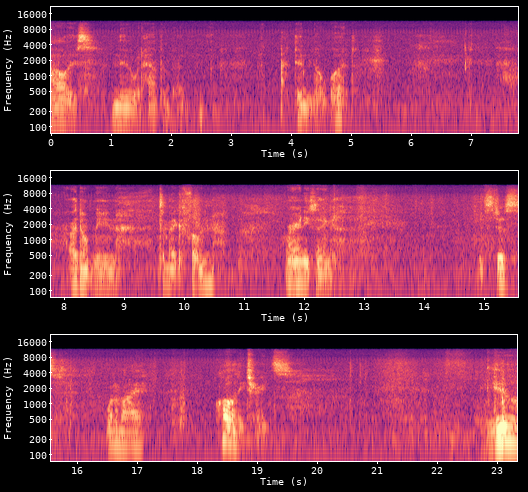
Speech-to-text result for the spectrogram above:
I always knew what happened, but I didn't know what. I don't mean to make fun or anything. It's just one of my quality traits. You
